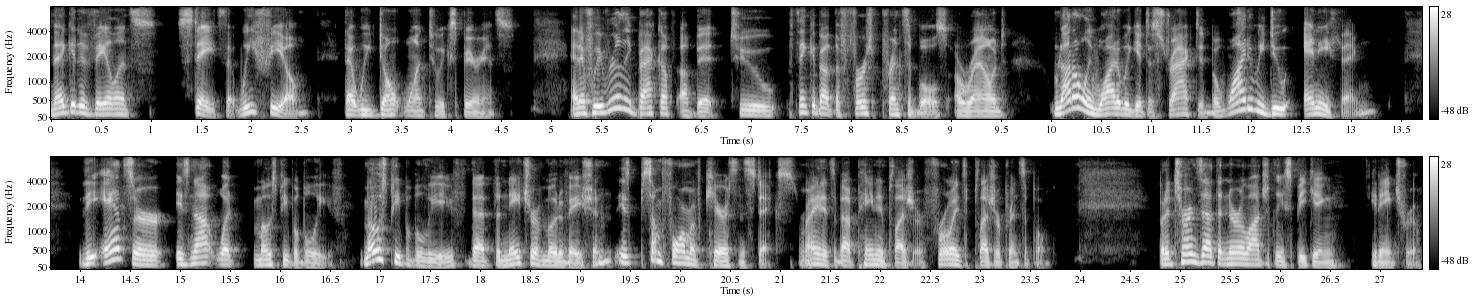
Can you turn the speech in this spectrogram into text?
negative valence states that we feel that we don't want to experience. And if we really back up a bit to think about the first principles around not only why do we get distracted, but why do we do anything? The answer is not what most people believe. Most people believe that the nature of motivation is some form of carrots and sticks, right? It's about pain and pleasure, Freud's pleasure principle. But it turns out that neurologically speaking, it ain't true.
